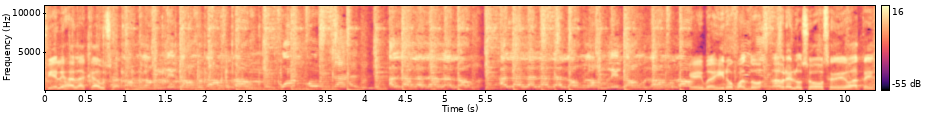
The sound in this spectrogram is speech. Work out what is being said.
Fieles a la causa. Que me imagino cuando abren los ojos se debaten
